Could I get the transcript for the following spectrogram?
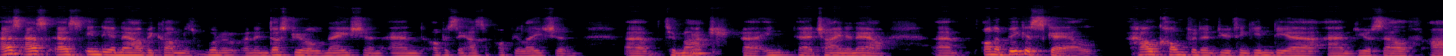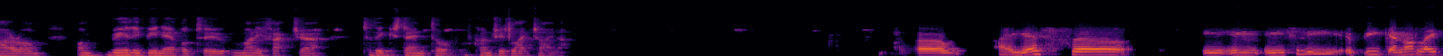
as as as India now becomes one an industrial nation and obviously has a population uh, to match uh, in uh, China now um, on a bigger scale, how confident do you think India and yourself are on on really being able to manufacture to the extent of, of countries like China? Uh, I guess uh, in, in initially, if we cannot like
